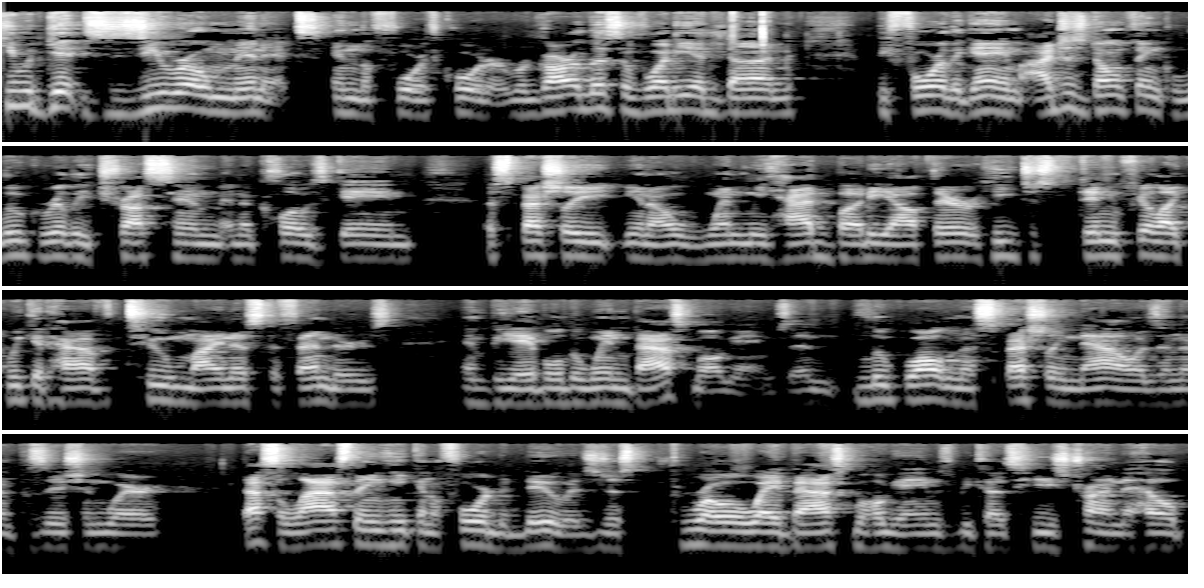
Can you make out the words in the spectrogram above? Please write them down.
he would get zero minutes in the fourth quarter, regardless of what he had done before the game. I just don't think Luke really trusts him in a closed game, especially you know when we had Buddy out there. He just didn't feel like we could have two minus defenders and be able to win basketball games. And Luke Walton, especially now, is in a position where that's the last thing he can afford to do is just throw away basketball games because he's trying to help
